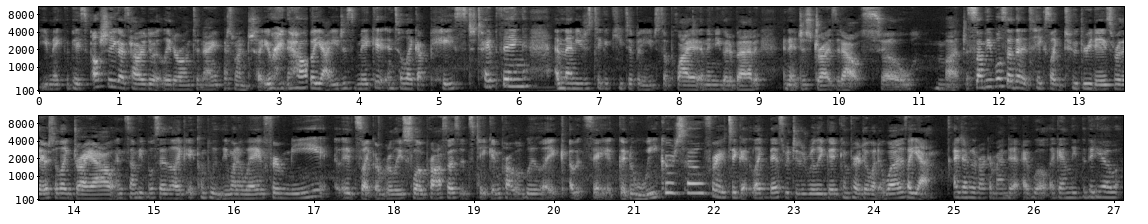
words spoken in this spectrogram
you make the paste. I'll show you guys how I do it later on tonight. I just wanted to show you right now. But yeah, you just make it into like a paste type thing and then you just take a Q-tip and you just apply it and then you go to bed and it just dries it out so much. Some people said that it takes like two, three days for theirs to like dry out and some people said that like it completely went away. For me, it's like a really slow process. It's taken probably like, I would say a good week or so for it to get like this, which is really good compared to what it was. But yeah, I definitely recommend it. I will again leave the video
